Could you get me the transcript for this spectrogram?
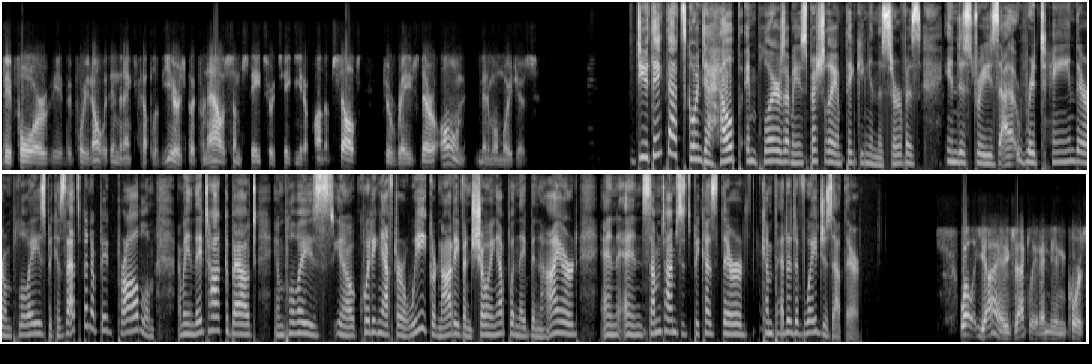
before before you know it, within the next couple of years. But for now, some states are taking it upon themselves to raise their own minimum wages. Do you think that's going to help employers? I mean, especially I'm thinking in the service industries, uh, retain their employees because that's been a big problem. I mean, they talk about employees, you know, quitting after a week or not even showing up when they've been hired, and and sometimes it's because there are competitive wages out there. Well, yeah, exactly. And, and of course,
